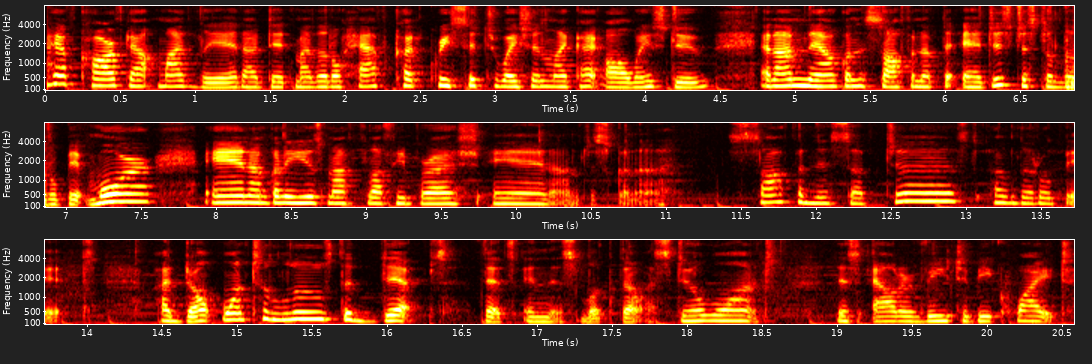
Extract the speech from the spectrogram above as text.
I have carved out my lid. I did my little half cut crease situation like I always do. And I'm now going to soften up the edges just a little bit more. And I'm going to use my fluffy brush and I'm just going to soften this up just a little bit. I don't want to lose the depth that's in this look though. I still want this outer V to be quite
